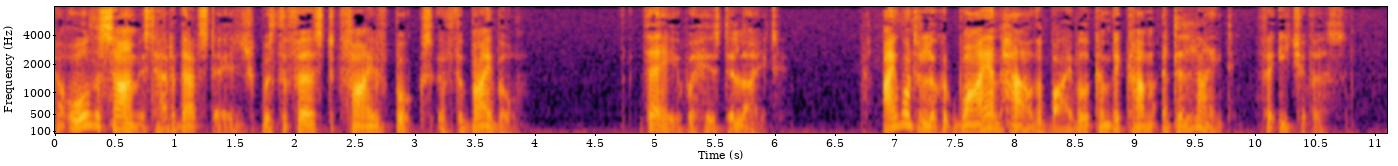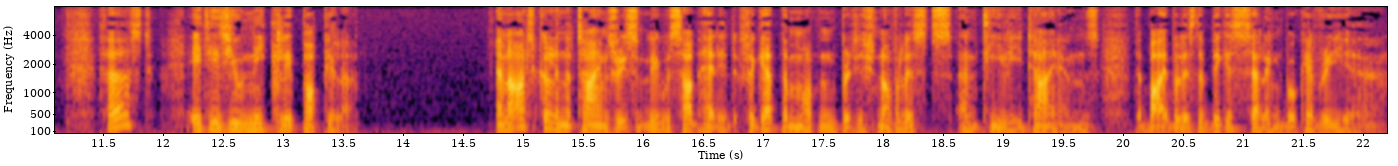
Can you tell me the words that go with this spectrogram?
Now, all the psalmist had at that stage was the first five books of the Bible. They were his delight. I want to look at why and how the Bible can become a delight for each of us. First, it is uniquely popular. An article in the Times recently was subheaded Forget the Modern British Novelists and TV tie ins. The Bible is the biggest selling book every year.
